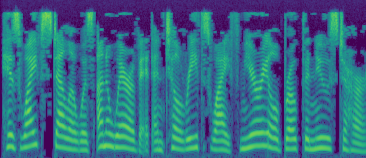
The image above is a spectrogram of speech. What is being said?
his wife Stella was unaware of it until Reith's wife Muriel broke the news to her.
